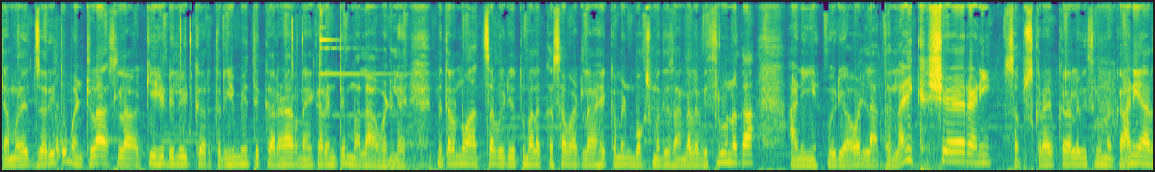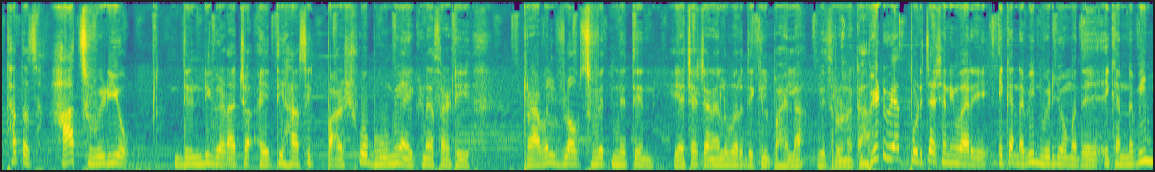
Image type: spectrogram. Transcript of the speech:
त्यामुळे जरी तो म्हटला असला की हे डिलीट कर तरी मी ते करणार नाही कारण ते मला आवडलं आहे मित्रांनो आजचा व्हिडिओ तुम्हाला कसा वाटला हे कमेंट बॉक्समध्ये सांगायला विसरू नका. आणि व्हिडिओ आवडला तर लाईक शेअर आणि सबस्क्राईब करायला विसरू नका. आणि अर्थातच हाच व्हिडिओ दिंडीगडाच्या ऐतिहासिक पार्श्वभूमी ऐकण्यासाठी ट्रॅव्हल व्लॉग्स विथ नितीन याच्या चॅनलवर देखील पाहायला विसरू नका. भेटूयात पुढच्या शनिवारी एका नवीन व्हिडिओमध्ये एका नवीन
